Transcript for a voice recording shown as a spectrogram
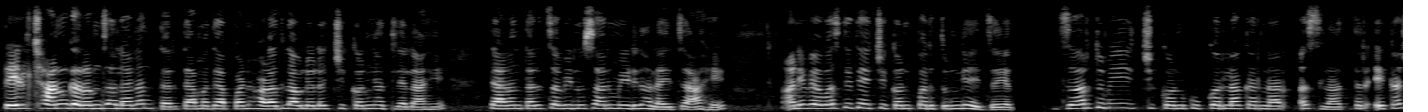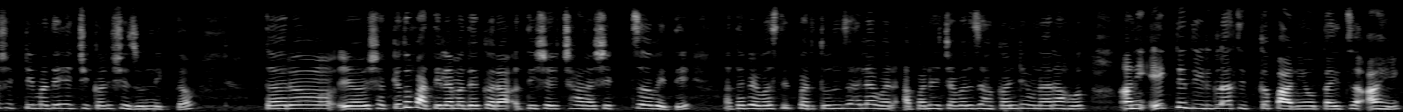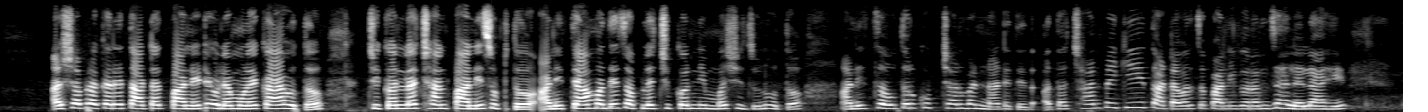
तेल छान गरम झाल्यानंतर त्यामध्ये आपण हळद लावलेलं चिकन घातलेलं आहे. त्यानंतर चवीनुसार मीठ घालायचं आहे. आणि व्यवस्थित हे चिकन परतून घ्यायचं आहे जर तुम्ही चिकन कुकरला करणार असलात तर एका शिट्टीमध्ये हे चिकन शिजून निघतं. तर शक्यतो पातेल्यामध्ये करा. अतिशय छान अशी चव येते. आता व्यवस्थित परतून झाल्यावर आपण ह्याच्यावर झाकण ठेवणार आहोत आणि एक ते दीड ग्लास इतकं पाणी ओतायचं आहे. अशा प्रकारे ताटात पाणी ठेवल्यामुळे काय होतं? चिकनला छान पाणी सुटतं आणि त्यामध्येच आपलं चिकन निम्म शिजून होतं आणि चव तर खूप छान भन्नाट येते. आता छानपैकी ताटावरचं पाणी गरम झालेलं आहे.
